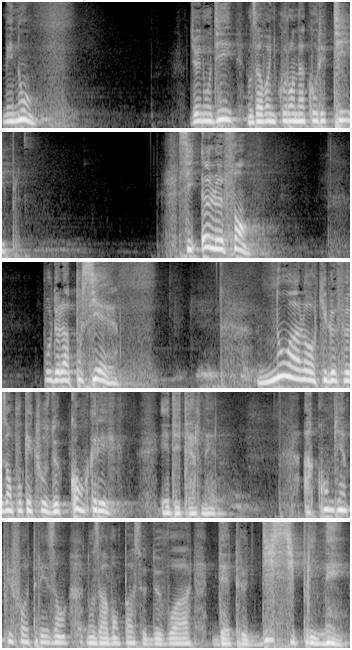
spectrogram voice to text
Mais nous, Dieu nous dit, nous avons une couronne incorruptible. Si eux le font pour de la poussière, nous alors qui le faisons pour quelque chose de concret et d'éternel, à combien plus forte raison nous n'avons pas ce devoir d'être disciplinés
